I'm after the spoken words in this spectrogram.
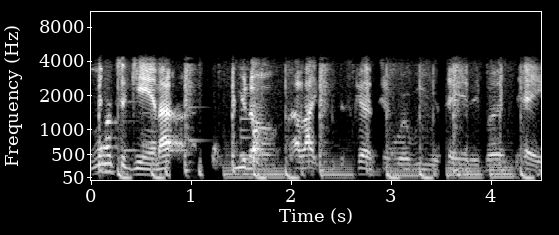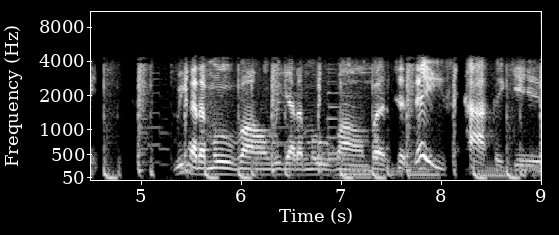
once again, I, you know, I like the discussion where we were headed, but hey, we got to move on. We got to move on. But today's topic is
